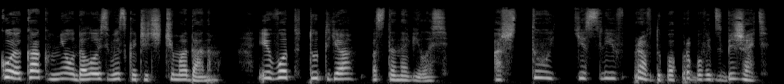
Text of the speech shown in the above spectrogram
Кое-как мне удалось выскочить с чемоданом. И вот тут я остановилась. А что, если и вправду попробовать сбежать?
